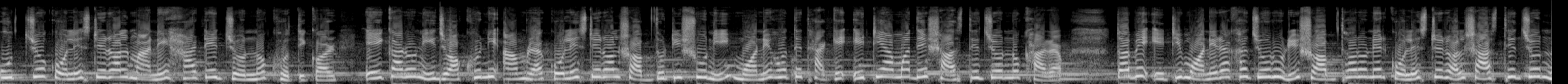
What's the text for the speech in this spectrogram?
উচ্চ কোলেস্টেরল মানে হার্টের জন্য ক্ষতিকর। এই কারণে যখনই আমরা কোলেস্টেরল শব্দটি শুনি, মনে হতে থাকে এটি আমাদের স্বাস্থ্যের জন্য খারাপ। তবে এটি মনে রাখা জরুরি, সব ধরনের কোলেস্টেরল স্বাস্থ্যের জন্য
